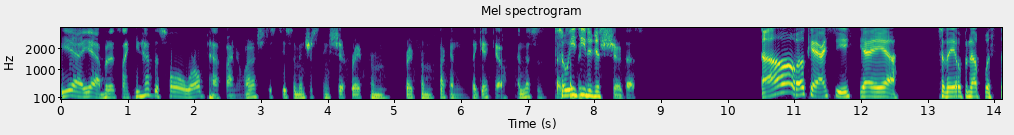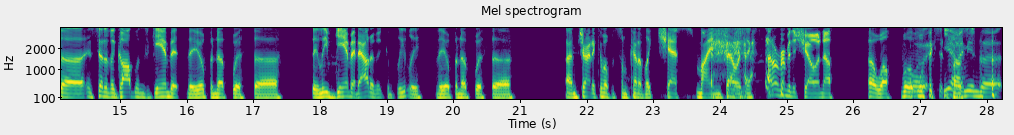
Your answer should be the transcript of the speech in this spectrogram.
yeah, yeah, but it's like you have this whole world Pathfinder. Why don't you just do some interesting shit right from right from fucking the get go? And this is So easy to just- show does. Oh, okay, I see. Yeah, yeah, yeah. So they open up with uh instead of the goblins gambit, they open up with uh they leave gambit out of it completely. They open up with uh I'm trying to come up with some kind of like chess mind power thing. I don't remember the show enough. Oh well, we'll we'll Well, fix it in yeah, post. I mean the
